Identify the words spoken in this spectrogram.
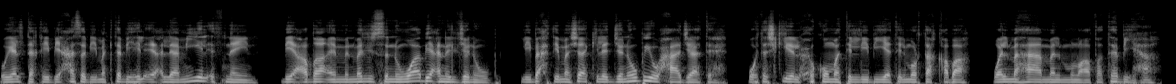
ويلتقي بحسب مكتبه الإعلامي الاثنين بأعضاء من مجلس النواب عن الجنوب لبحث مشاكل الجنوب وحاجاته وتشكيل الحكومة الليبية المرتقبة والمهام المناطة بها.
